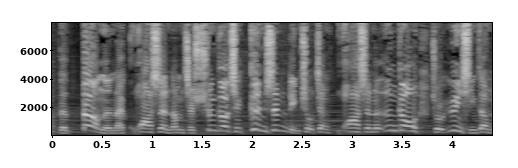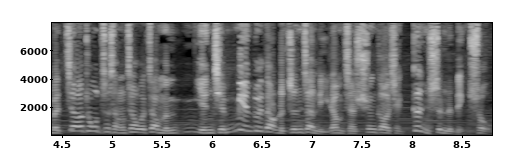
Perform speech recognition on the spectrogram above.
的大能来夸胜，那么才宣告且更深领受这样夸胜的恩膏，就运行在我们的家中、职场、教会，在我们眼前面对到的征战里，让我们才宣告且更深的领受。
